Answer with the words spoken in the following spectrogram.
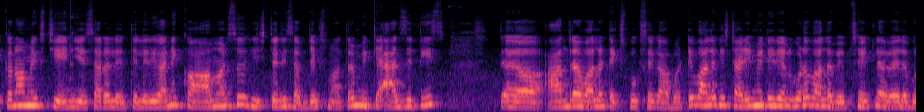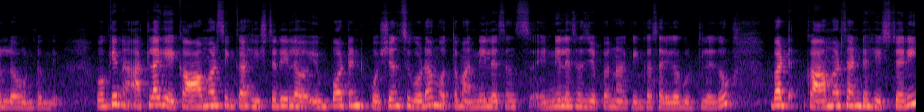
ఎకనామిక్స్ చేంజ్ చేశారో లేదు తెలియదు కానీ కామర్స్ హిస్టరీ సబ్జెక్ట్స్ మాత్రం మీకు యాజ్ ఇట్ ఈస్ ఆంధ్ర వాళ్ళ టెక్స్ట్ బుక్సే కాబట్టి వాళ్ళకి స్టడీ మెటీరియల్ కూడా వాళ్ళ వెబ్సైట్లో అవైలబుల్లో ఉంటుంది. ఓకేనా అట్లాగే కామర్స్ ఇంకా హిస్టరీలో ఇంపార్టెంట్ క్వశ్చన్స్ కూడా మొత్తం అన్ని లెసన్స్ ఎన్ని లెసన్స్ చెప్పాను నాకు ఇంకా సరిగా గుర్తులేదు. But commerce and history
